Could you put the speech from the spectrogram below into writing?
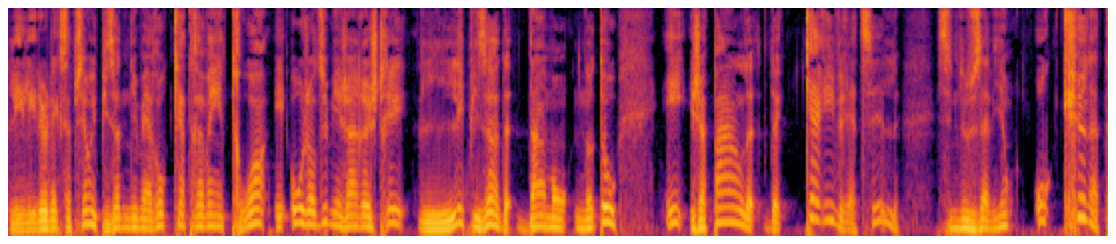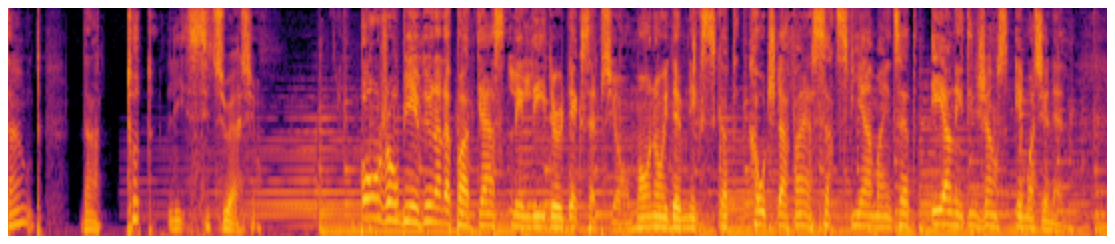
Les leaders d'exception, épisode numéro 83. Et aujourd'hui, bien, j'ai enregistré l'épisode dans mon auto et je parle de qu'arriverait-il si nous avions aucune attente dans toutes les situations? Bonjour, bienvenue dans le podcast Les leaders d'exception. Mon nom est Dominique Scott, coach d'affaires certifié en mindset et en intelligence émotionnelle.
